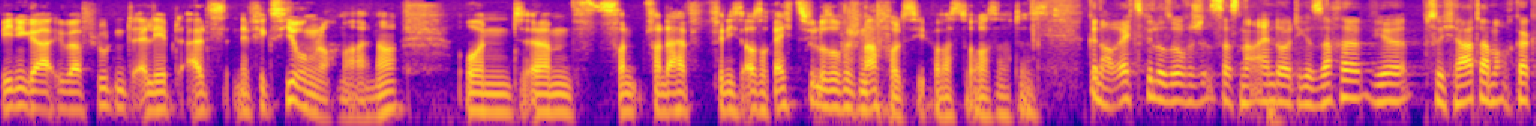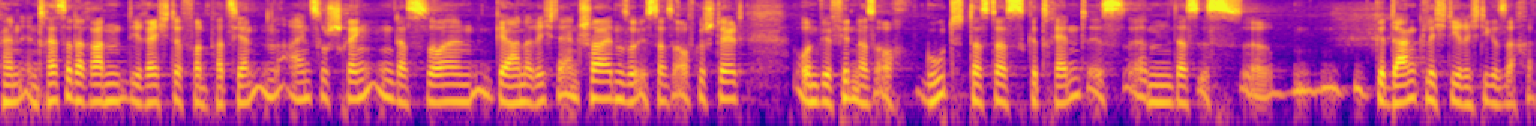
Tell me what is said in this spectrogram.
weniger überflutend erlebt als eine Fixierung nochmal. Ne? Und ähm, von, von daher finde ich es auch so rechtsphilosophisch nachvollziehbar, was du auch sagtest. Genau, rechtsphilosophisch ist das eine eindeutige Sache. Wir Psychiater haben auch gar kein Interesse daran, die Rechte von Patienten einzuschränken. Das sollen gerne Richter entscheiden, so ist das aufgestellt. Und wir finden das auch gut, dass das getrennt ist. Ähm, das ist äh, gedanklich die richtige Sache.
